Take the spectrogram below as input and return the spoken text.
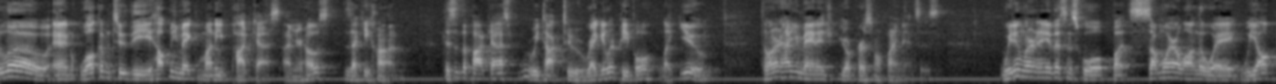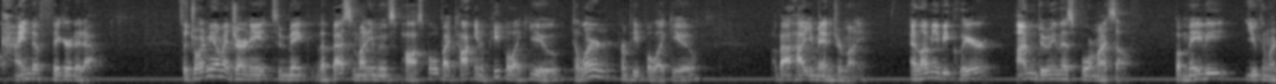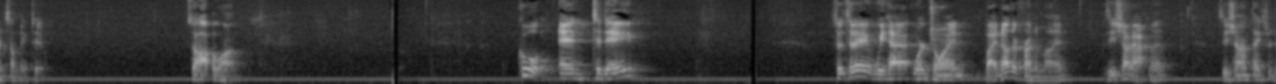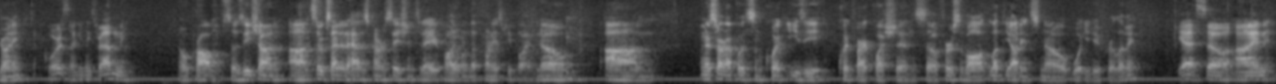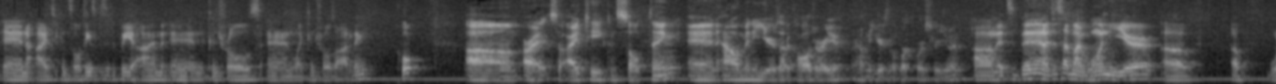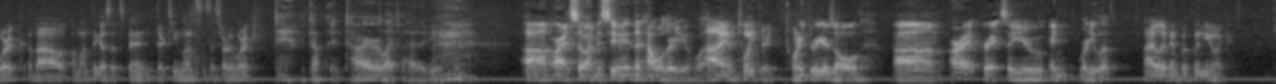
Hello, and welcome to the Help Me Make Money podcast. I'm your host, Zeki Khan. This is the podcast where we talk to regular people like you to learn how you manage your personal finances. We didn't learn any of this in school, but somewhere along the way, we all kind of figured it out. So join me on my journey to make the best money moves possible by talking to people like you, to learn from people like you about how you manage your money. And let me be clear, I'm doing this for myself, but maybe you can learn something too. So hop along. Cool. And today so today we have we're joined by another friend of mine, Zishan Ahmed. Zishan, thanks for joining. Of course, Lucky. Thanks for having me. No problem. So Zishan, uh, so excited to have this conversation today. You're probably one of the funniest people I know. Um, I'm going to start off with some quick, easy, quick fire questions. So first of all, let the audience know what you do for a living. Yeah, so I'm in IT consulting specifically. I'm in controls and like controls auditing. Cool. Um, all right, so IT consulting, and how many years out of college are you, or how many years in the workforce are you in? Um, it's been I just had my one year of of work about a month ago, so it's been 13 months since I started work. Damn, you got the entire life ahead of you. um, all right, so I'm assuming then how old are you? What? I am 23. 23 years old. Um, all right, great. So you and where do you live? I live in Brooklyn, New York.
